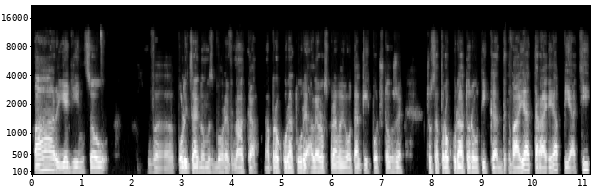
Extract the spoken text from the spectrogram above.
pár jedincov v policajnom zbore v NAKA na prokuratúre, ale rozprávajú o takých počtoch, že čo sa prokurátorov týka dvaja, traja, piati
